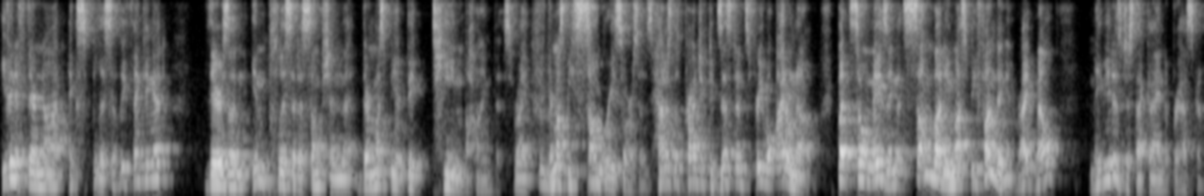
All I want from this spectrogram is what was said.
even if they're not explicitly thinking it, there's an implicit assumption that there must be a big team behind this, right? Mm-hmm. There must be some resources. How does this project exist and it's free? Well, I don't know. But so amazing that somebody must be funding it, right? Well, maybe it is just that guy in Nebraska.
